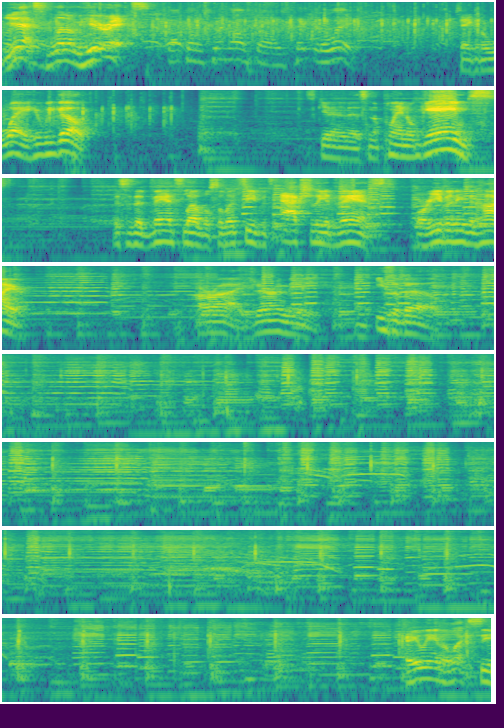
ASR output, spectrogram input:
Right Yes, there. let them hear it. Stockholm Swing All Stars, take it away. Take it away. Here we go. Let's get into this. Not playing no games. This is advanced level, so let's see if it's actually advanced or even even higher. All right, Jeremy and Isabel. All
